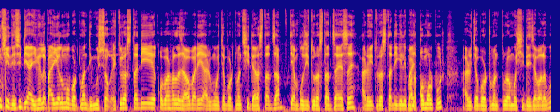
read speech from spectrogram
একদম চিধি চিধি আহি পেলাই পাই গ'লোঁ মই বৰ্তমান ডিমুচ চক এইটো ৰাস্তা দি ক'ৰবাৰ ফালে যাব পাৰি আৰু মই এতিয়া বৰ্তমান চিধা ৰাস্তাত যাম। টেম্পু যিটো ৰাস্তাত যাই আছে আৰু এইটো ৰাস্তা দি গেলি পাই কমলপুৰ? আৰু এতিয়া বৰ্তমান পূৰা মই চিধাই যাব লাগিব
